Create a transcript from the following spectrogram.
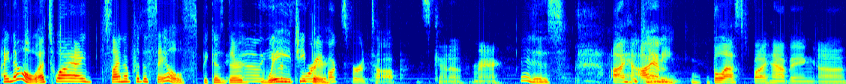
i know that's why i sign up for the sales because they're Yeah, way even 40 cheaper bucks for a top. It's kind of meh. it is I I am blessed by having. Uh,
